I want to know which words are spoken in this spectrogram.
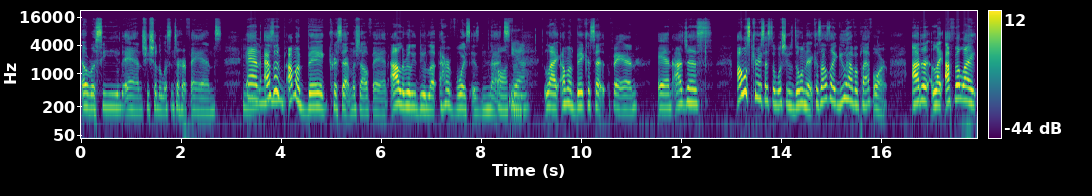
ill received and she should have listened to her fans. And as Mm-hmm. a I'm a big Chrisette Michele fan. I really do love her voice is nuts. Awesome. Yeah. Like I'm a big Chrisette fan and I just I was curious as to what she was doing there cuz I was like you have a platform. I do, like I feel like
